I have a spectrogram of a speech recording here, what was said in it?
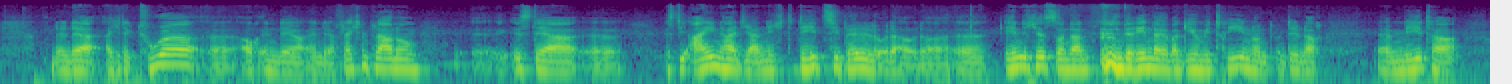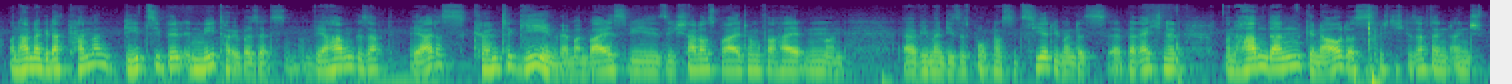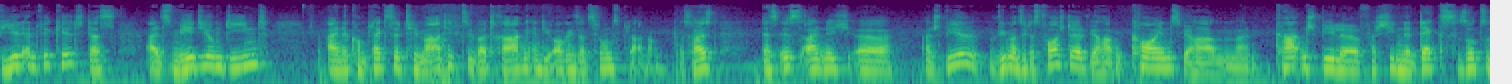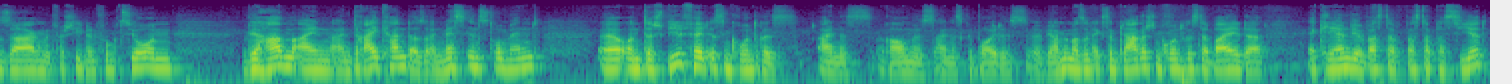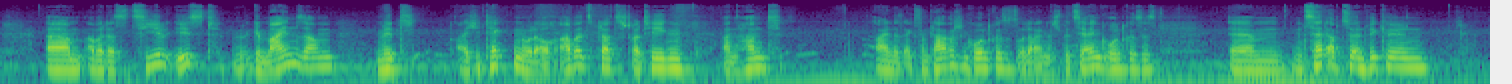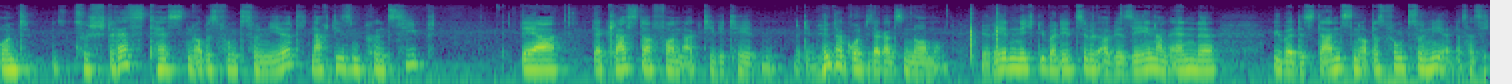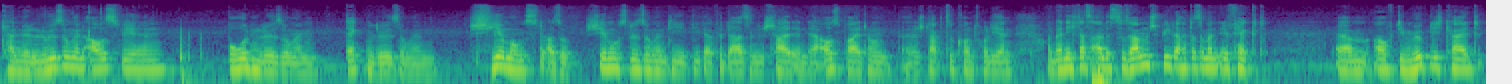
Und in der Architektur, äh, auch in der, in der Flächenplanung, äh, ist, der, äh, ist die Einheit ja nicht Dezibel oder, oder äh, ähnliches, sondern wir reden da über Geometrien und, und demnach äh, Meter und haben dann gedacht, kann man Dezibel in Meter übersetzen? Und wir haben gesagt, ja, das könnte gehen, wenn man weiß, wie sich Schallausbreitungen verhalten und äh, wie man dieses prognostiziert, wie man das äh, berechnet. Und haben dann, genau, das ist richtig gesagt, ein, ein Spiel entwickelt, das als Medium dient, eine komplexe Thematik zu übertragen in die Organisationsplanung. Das heißt, es ist eigentlich äh, ein Spiel, wie man sich das vorstellt. Wir haben Coins, wir haben äh, Kartenspiele, verschiedene Decks sozusagen mit verschiedenen Funktionen. Wir haben ein, ein Dreikant, also ein Messinstrument. Äh, und das Spielfeld ist ein Grundriss eines Raumes, eines Gebäudes. Äh, wir haben immer so einen exemplarischen Grundriss dabei, da erklären wir, was da, was da passiert. Ähm, aber das Ziel ist, gemeinsam mit Architekten oder auch Arbeitsplatzstrategen anhand eines exemplarischen Grundrisses oder eines speziellen Grundrisses ähm, ein Setup zu entwickeln und zu Stress testen, ob es funktioniert, nach diesem Prinzip der, der Cluster von Aktivitäten, mit dem Hintergrund dieser ganzen Normung. Wir reden nicht über Dezibel, aber wir sehen am Ende über Distanzen, ob das funktioniert. Das heißt, ich kann mir Lösungen auswählen, Bodenlösungen, Deckenlösungen, Schirmungs, also Schirmungslösungen, die, die dafür da sind, Schall in der Ausbreitung äh, stark zu kontrollieren. Und wenn ich das alles zusammenspiele, hat das immer einen Effekt ähm, auf die Möglichkeit,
